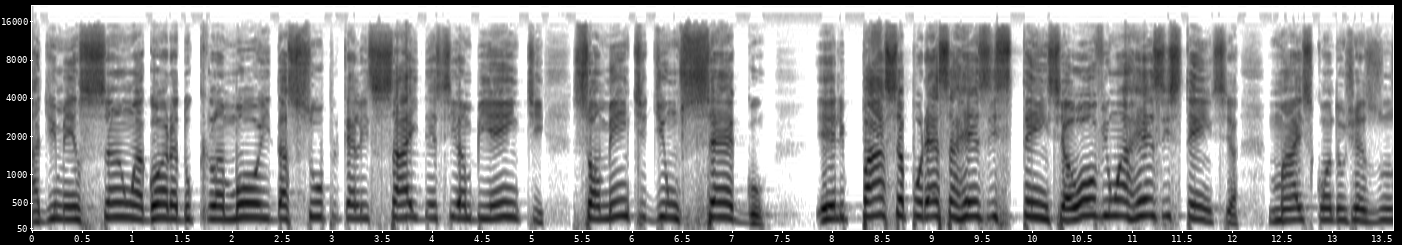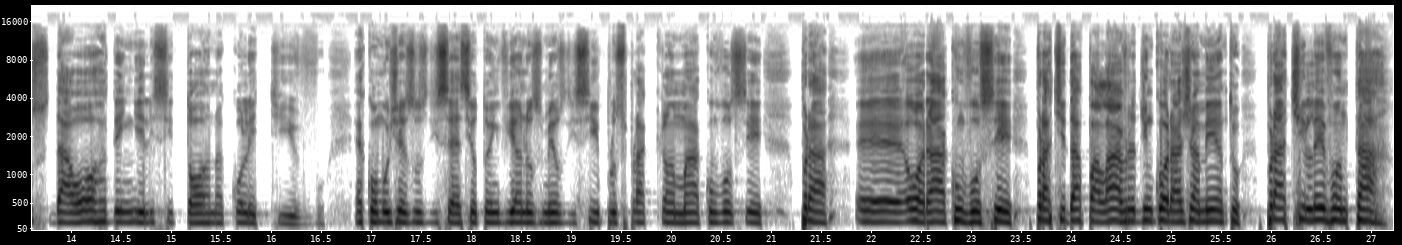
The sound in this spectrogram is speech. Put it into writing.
a dimensão agora do clamor e da súplica, ele sai desse ambiente somente de um cego. Ele passa por essa resistência, houve uma resistência, mas quando Jesus dá ordem, ele se torna coletivo. É como Jesus dissesse: Eu estou enviando os meus discípulos para clamar com você, para é, orar com você, para te dar palavra de encorajamento, para te levantar.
